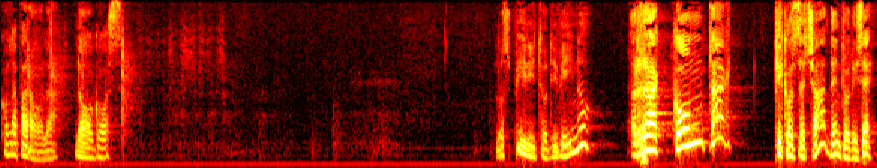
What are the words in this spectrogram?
Con la parola, logos. Lo Spirito Divino racconta che cosa c'ha dentro di sé.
